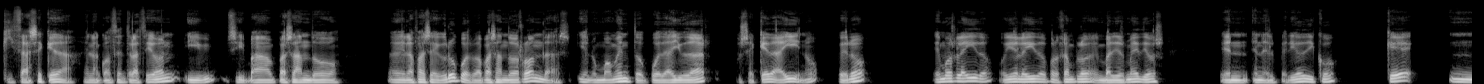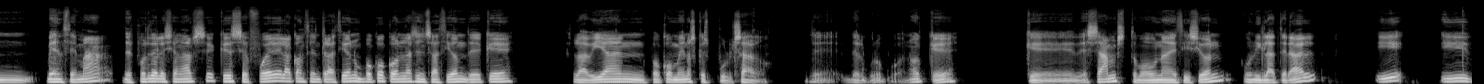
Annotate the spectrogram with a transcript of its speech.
quizás se queda en la concentración y si va pasando eh, la fase de grupos, va pasando rondas y en un momento puede ayudar, pues se queda ahí, ¿no? Pero hemos leído, hoy he leído, por ejemplo, en varios medios, en, en el periódico, que Benzema, después de lesionarse, que se fue de la concentración un poco con la sensación de que lo habían poco menos que expulsado de- del grupo, ¿no? Que, que de Sams tomó una decisión unilateral y, y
